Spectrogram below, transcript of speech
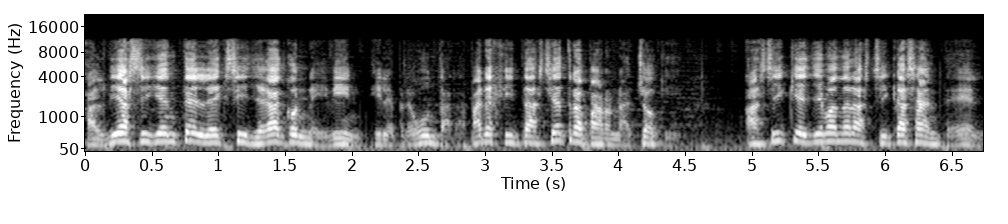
Al día siguiente Lexi llega con Nadine y le pregunta a la parejita si atraparon a Chucky, así que llevan a las chicas ante él,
